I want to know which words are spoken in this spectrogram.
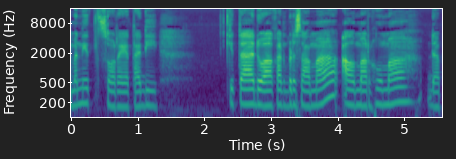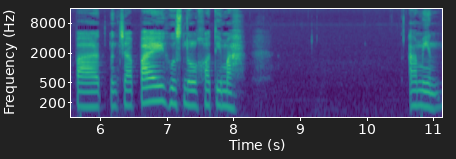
menit sore tadi. Kita doakan bersama almarhumah dapat mencapai husnul khotimah. Amin.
